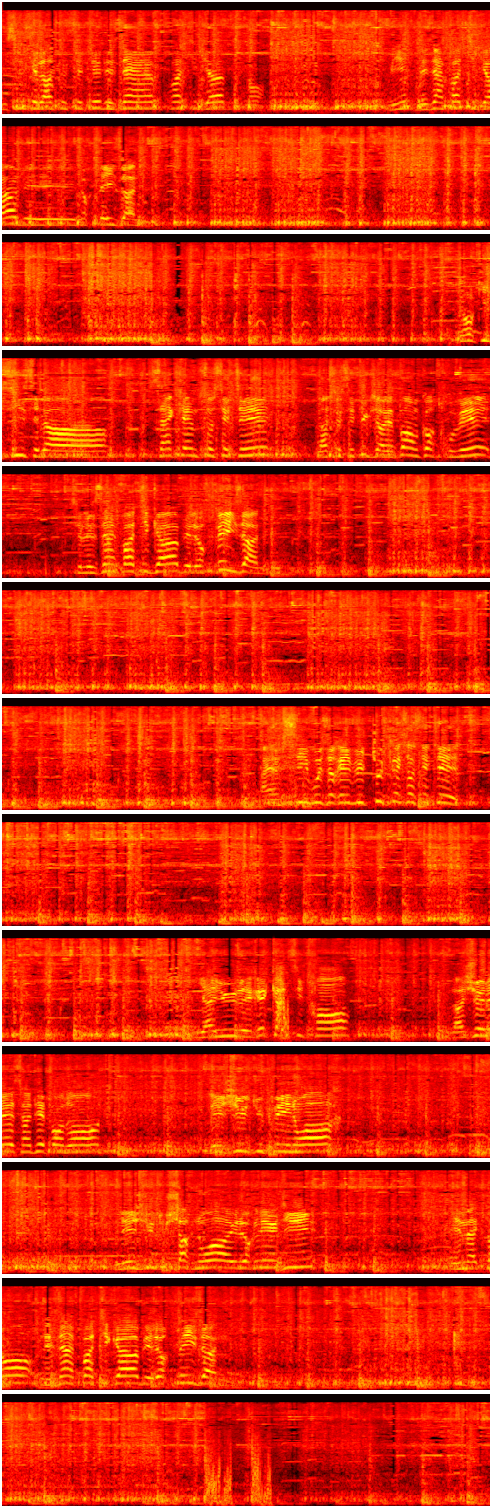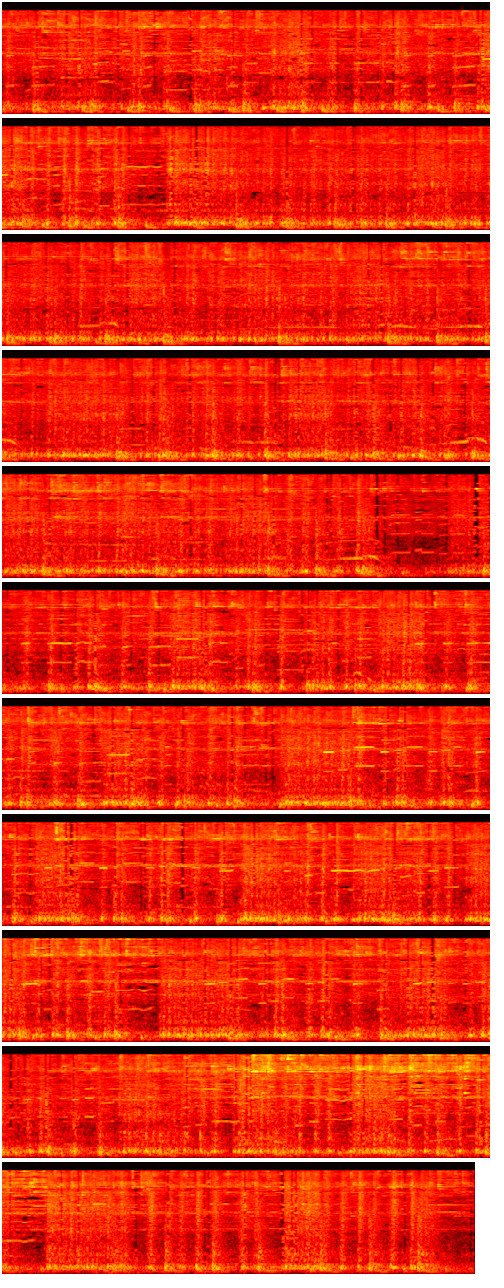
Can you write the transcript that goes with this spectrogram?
Ici c'est la société des infatigables. Non. Oui, les infatigables et leurs paysannes. Donc ici c'est la cinquième société, la société que j'avais pas encore trouvée, c'est les infatigables et leurs paysannes. Ainsi vous aurez vu toutes les sociétés. Il y a eu les récalcitrants, la jeunesse indépendante, les Jules du Pays Noir, les Jules du Charnois et leurs ladies, et maintenant les infatigables et leurs paysannes.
